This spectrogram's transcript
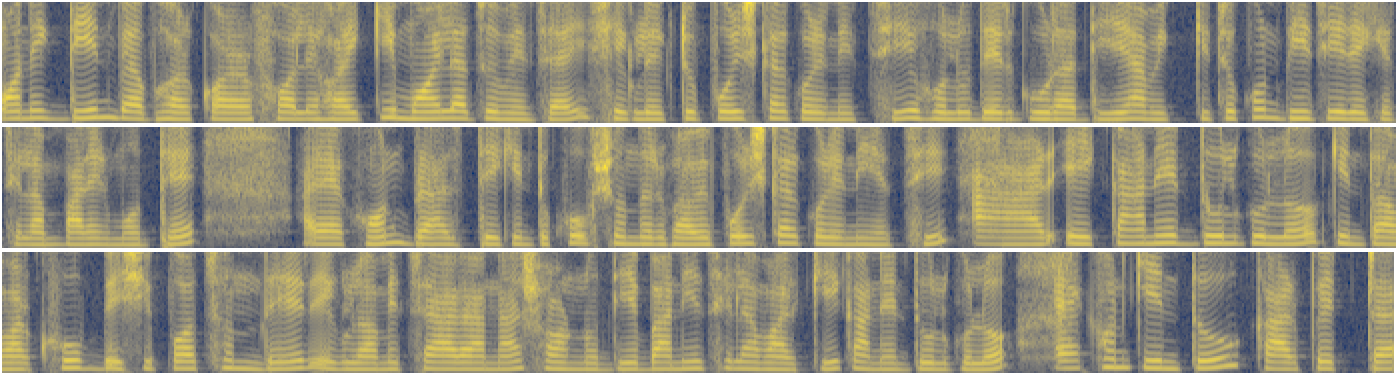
অনেক দিন ব্যবহার করার ফলে হয় কি, ময়লা জমে যায়, সেগুলো একটু পরিষ্কার করে নিচ্ছি। হলুদের গুঁড়া দিয়ে আমি কিছুক্ষণ ভিজিয়ে রেখেছিলাম পানির মধ্যে। আর এখন ব্রাশ দিয়ে কিন্তু খুব সুন্দরভাবে পরিষ্কার করে নিয়েছি। আর এই কানের দুলগুলো কিন্তু আমার খুব বেশি পছন্দের। এগুলো আমি চার আনা স্বর্ণ দিয়ে বানিয়েছিলাম আর কি কানের দুলগুলো। এখন কিন্তু কার্পেটটা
